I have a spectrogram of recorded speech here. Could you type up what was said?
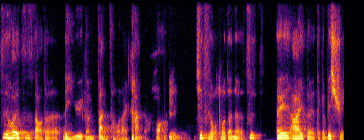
智慧制造的领域跟范畴来看的话，嗯，其实我说真的是 AI 的这个 vision。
